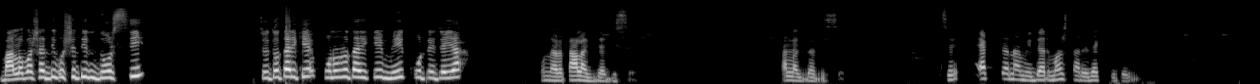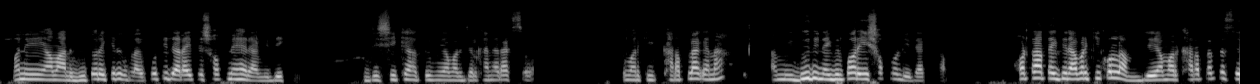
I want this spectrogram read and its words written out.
ভালোবাসা দিবসের দিন ধরছি চোদ্দ তারিখে, পনেরো তারিখে মেয়ে কোর্টে যাইয়া ওনারা তালাক দিয়ে দিছে। তালাক দিয়ে দিছে। একটা নামি দেড় মাস তারে দেখতে যাই। মানে আমার ভিতরে কীরকম লাগে? প্রতিটা রাইতে স্বপ্নে হেরে আমি দেখি যে, শিখা, তুমি আমার জেলখানে রাখছো। তোমার কি খারাপ লাগে না? আমি দুই দিন, একদিন পরে এই স্বপ্নটি দেখতাম। হঠাৎ একদিন আবার কি করলাম? যে আমার খারাপ লাগতেছে,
